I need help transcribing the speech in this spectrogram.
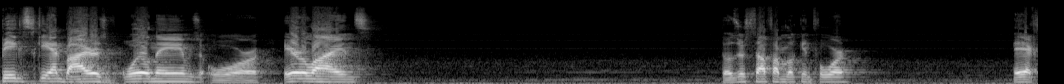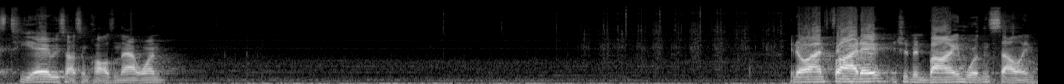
big scan buyers of oil names or airlines. Those are stuff I'm looking for. AXTA, we saw some calls on that one. You know, on Friday, you should have been buying more than selling.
